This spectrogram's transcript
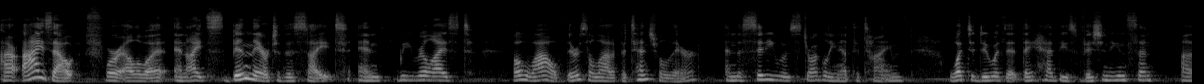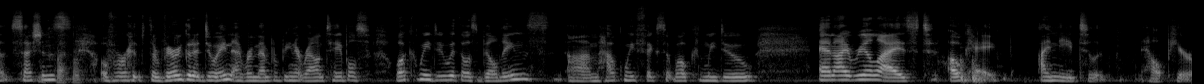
our eyes out for Elawa, and I'd been there to the site, and we realized, oh wow, there's a lot of potential there. And the city was struggling at the time what to do with it. They had these visioning uh, sessions over. They're very good at doing. I remember being at round tables. What can we do with those buildings? Um, how can we fix it? What can we do? And I realized, okay, I need to help here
